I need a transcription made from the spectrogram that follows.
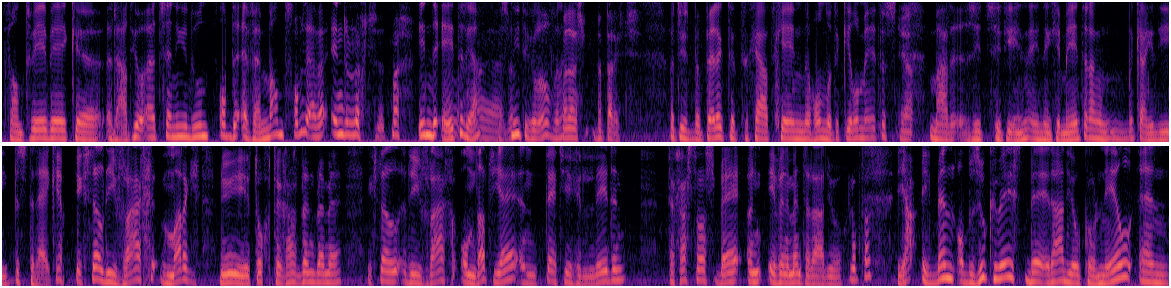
van twee weken radio-uitzendingen doen op de FM-band. Op de, in de lucht, het mag. In de ether, ja. Ah, ja, Dat is dat- niet te geloven. Hè? Maar dat is beperkt. Het is beperkt, het gaat geen honderden kilometers. Ja. Maar eh, zit, zit je in, in een gemeente, dan kan je die bestrijken. Ik stel die vraag, Mark, nu je hier toch te gast bent bij mij. Ik stel die vraag omdat jij een tijdje geleden te gast was bij een evenementenradio. Klopt dat? Ja, ik ben op bezoek geweest bij Radio Corneel en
